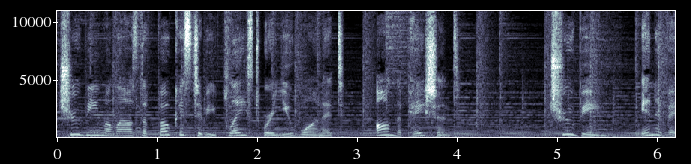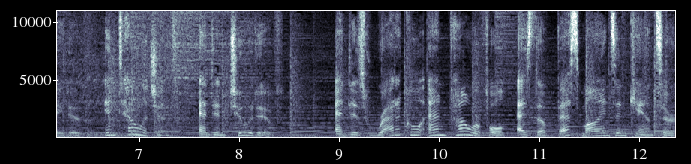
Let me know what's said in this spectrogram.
TrueBeam allows the focus to be placed where you want it, on the patient. TrueBeam, innovative, intelligent, and intuitive, and as radical and powerful as the best minds in cancer.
